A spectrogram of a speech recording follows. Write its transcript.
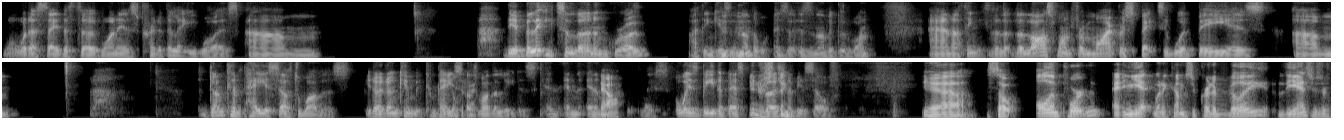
what would I say the third one is credibility wise? Um, the ability to learn and grow, I think, is mm-hmm. another is, is, another good one. And I think the, the last one from my perspective would be is um, don't compare yourself to others. You know, don't compare yourself okay. to other leaders in, in, in a yeah. marketplace. Always be the best version of yourself. Yeah. So all important. And yet, when it comes to credibility, the answers are,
